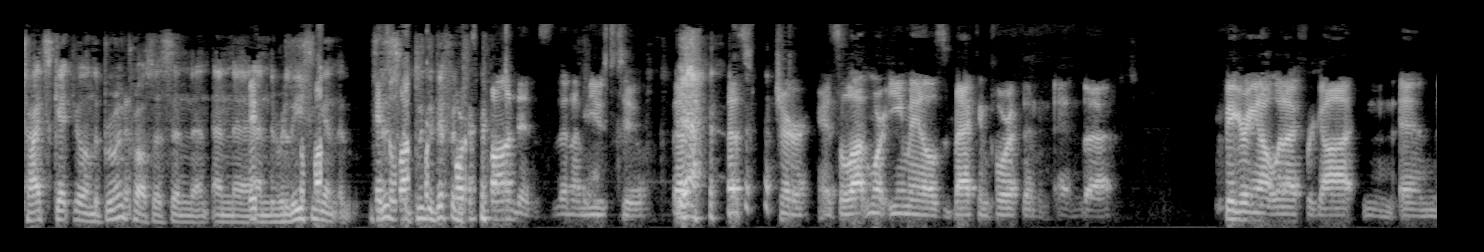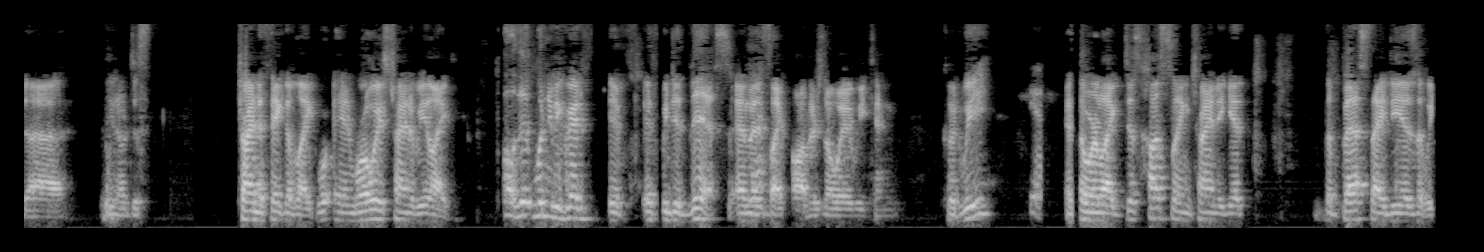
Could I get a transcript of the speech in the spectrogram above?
tight schedule on the brewing process and and and, uh, and the releasing and It's this a is lot completely more different. correspondence than I'm used to. That's, yeah, that's sure. It's a lot more emails back and forth and and uh, figuring out what I forgot and and uh, you know just trying to think of like and we're always trying to be like oh that wouldn't it be great if if, if we did this and then it's like oh there's no way we can could we Yeah. and so we're like just hustling trying to get the best ideas that we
